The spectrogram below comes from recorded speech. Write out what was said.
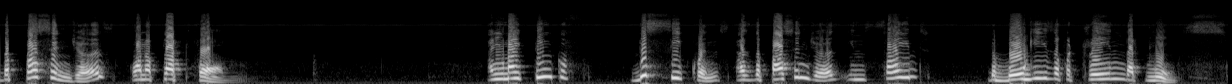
the passengers on a platform and you might think of this sequence as the passengers inside the bogies of a train that moves.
